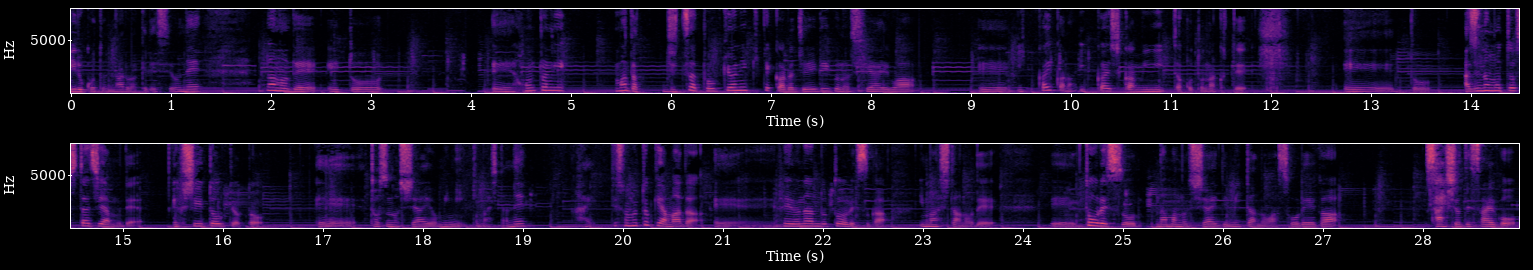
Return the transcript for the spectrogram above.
見ることになるわけですよね。なので、えーとえー、本当にまだ実は東京に来てから J リーグの試合は、えー、1回かな？1回しか見に行ったことなくて、えーと、味の素スタジアムで FC 東京と、えー、鳥栖の試合を見に行きましたね。はい、でその時はまだ、えー、フェルナンド・トーレスがいましたので、えー、トーレスを生の試合で見たのはそれが最初で最後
